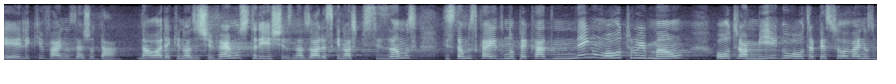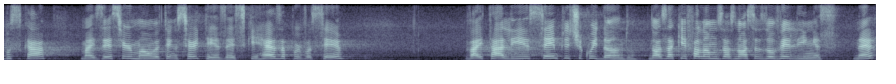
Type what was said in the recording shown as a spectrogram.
Ele que vai nos ajudar. Na hora que nós estivermos tristes, nas horas que nós precisamos, que estamos caídos no pecado, nenhum outro irmão, outro amigo, outra pessoa vai nos buscar, mas esse irmão, eu tenho certeza, esse que reza por você, vai estar ali sempre te cuidando. Nós aqui falamos as nossas ovelhinhas, né?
